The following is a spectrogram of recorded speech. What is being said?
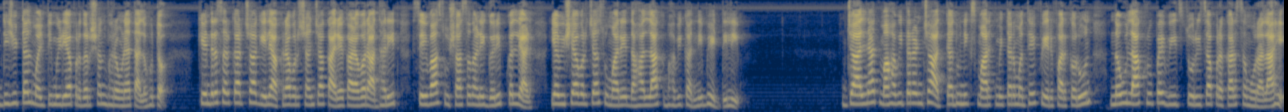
डिजिटल मल्टीमीडिया प्रदर्शन भरवण्यात आलं होतं. केंद्र सरकारच्या गेल्या अकरा वर्षांच्या कार्यकाळावर आधारित सेवा सुशासन आणि गरीब कल्याण या विषयावरच्या सुमारे दहा लाख भाविकांनी भेट दिली. जालन्यात महावितरणच्या अत्याधुनिक स्मार्ट मीटरमध्ये फेरफार करून नऊ लाख रुपये वीज चोरीचा प्रकार समोर आला आहे.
